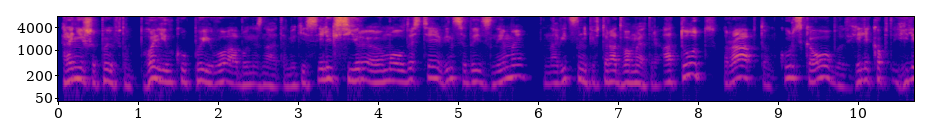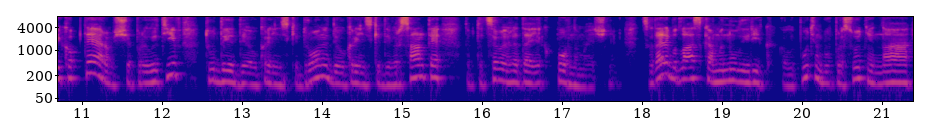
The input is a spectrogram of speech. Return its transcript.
раніше пив там горілку, пиво або не знаю, там якийсь еліксір е, молодості, він сидить з ними на відстані півтора-два метри. А тут раптом Курська область гелікоп- гелікоптером ще прилетів туди, де українські дрони, де українські диверсанти. Тобто це виглядає як повна маячня. Згадайте, будь ласка, минулий рік, коли Путін був присутній на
